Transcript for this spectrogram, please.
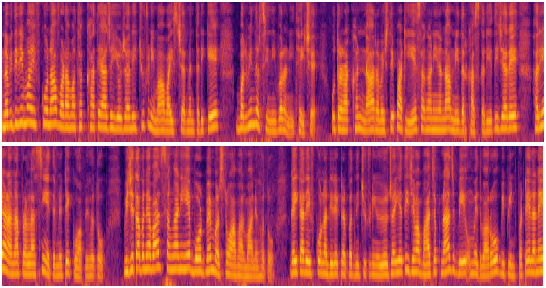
નવી દિલ્હીમાં ઇફકોના વડામથક ખાતે આજે યોજાયેલી ચૂંટણીમાં વાઇસ ચેરમેન તરીકે બલવિંદરસિંહની વરણી થઈ છે. ઉત્તરાખંડના રમેશ ત્રિપાઠીએ સંઘાણીના નામની દરખાસ્ત કરી હતી જ્યારે હરિયાણાના પ્રહલાદસિંહે તેમને ટેકો આપ્યો હતો. વિજેતા બન્યા બાદ સંઘાણીએ બોર્ડ મેમ્બર્સનો આભાર માન્યો હતો. ગઈકાલે ઇફકોના ડિરેક્ટર પદની ચૂંટણીઓ યોજાઈ હતી, જેમાં ભાજપના જ બે ઉમેદવારો બિપિન પટેલ અને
